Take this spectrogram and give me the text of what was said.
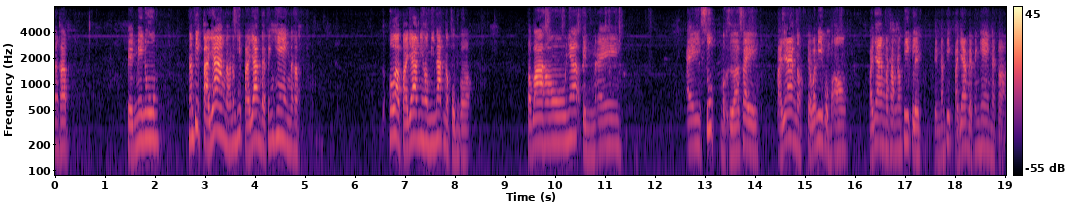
นะครับ เป็นเมนูน้ำพริกป่าย่างเนาะน้ำพริกป่าย่างแบบแห้งๆนะครับ เพราะว่าป่าย่างนี่เขามีนักเนาะผมก็แต่ว่าเขาเนี่ยเป็นไอไอซุปมะเขือใส่ป่าย่างเนาะแต่ว่านี่ผมเอา ปลาย่างมาทำน้ำพริกเลย เป็นน้ำพริกปลาย่างแบบแห้งๆนะครับ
